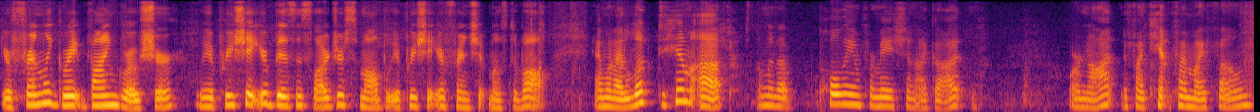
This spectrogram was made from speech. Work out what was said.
your friendly grapevine grocer. We appreciate your business, large or small, but we appreciate your friendship most of all. And when I looked him up, I'm going to pull the information I got or not if I can't find my phone.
